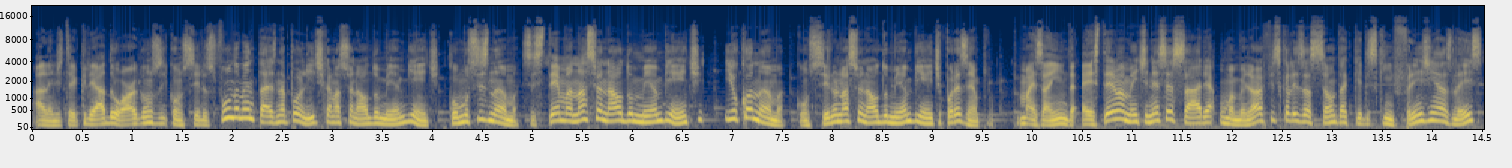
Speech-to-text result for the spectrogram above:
além de ter criado órgãos e conselhos fundamentais na política nacional do meio ambiente, como o SISNAMA, Sistema Nacional do Meio Ambiente, e o CONAMA, Conselho Nacional do Meio Ambiente, por exemplo. Mas ainda é extremamente necessária uma melhor fiscalização daqueles que infringem as leis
